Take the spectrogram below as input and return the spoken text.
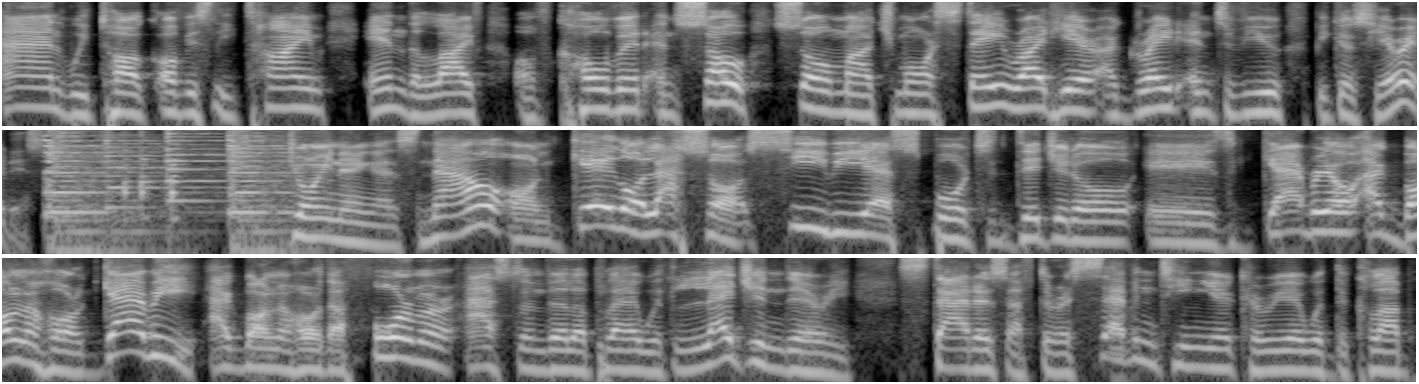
And we talk obviously time in the life of COVID and so, so much more. Stay right here. A great interview because here it is. Joining us now on Que Golazo CBS Sports Digital is Gabriel Agbonlahor. Gabby Agbonlahor, the former Aston Villa player with legendary status after a 17-year career with the club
